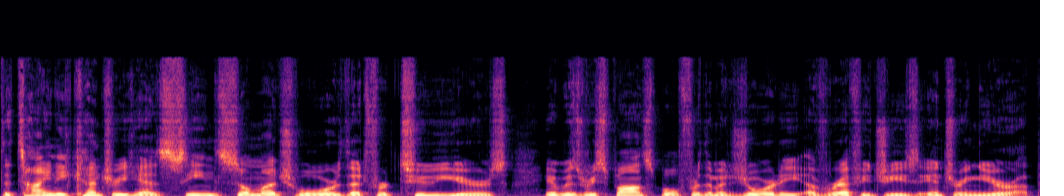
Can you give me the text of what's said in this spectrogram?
The tiny country has seen so much war that for two years it was responsible for the majority of refugees entering Europe.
